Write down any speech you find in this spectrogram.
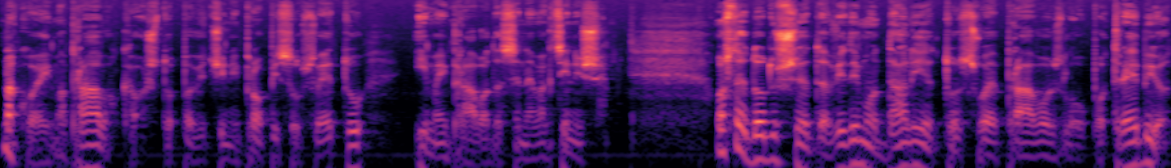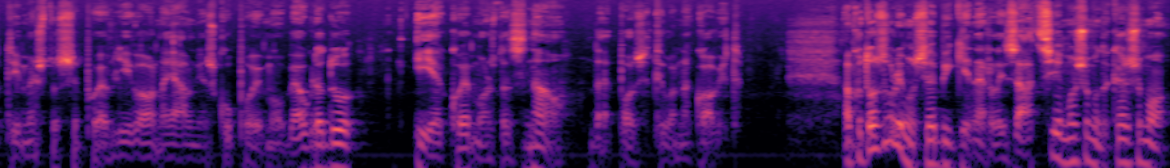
na koje ima pravo, kao što po većini propisa u svetu ima i pravo da se ne vakciniše. Ostaje doduše da vidimo da li je to svoje pravo zloupotrebio time što se pojavljivao na javnim skupovima u Beogradu, iako je možda znao da je pozitivan na COVID. Ako dozvolimo sebi generalizacije, možemo da kažemo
